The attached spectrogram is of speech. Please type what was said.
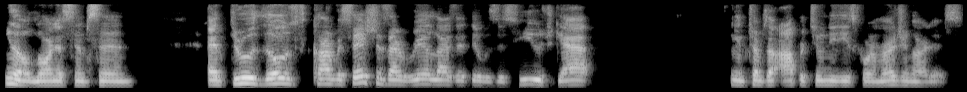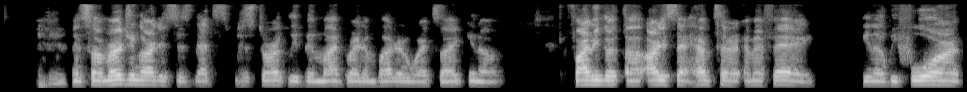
you know Lorna Simpson, and through those conversations, I realized that there was this huge gap in terms of opportunities for emerging artists. Mhm. And so emerging artists is that's historically been my bread and butter where it's like, you know, finding a, a artist that enter MFA, you know, before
